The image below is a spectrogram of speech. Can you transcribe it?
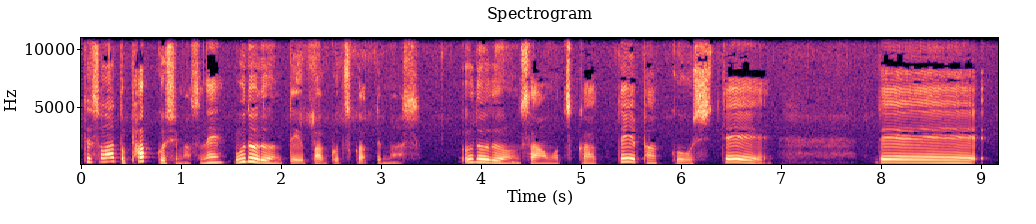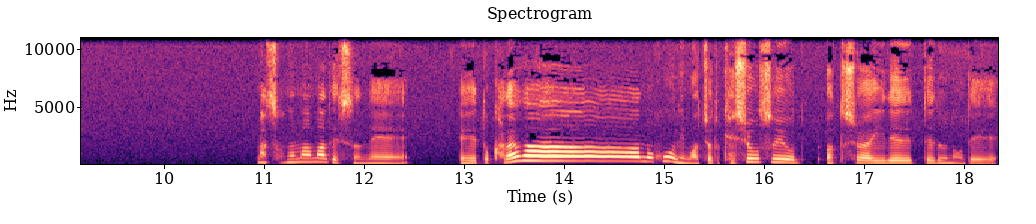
でその後パックしますね。ウルルンっていうパック使ってます。ウルルンさんを使ってパックをしてで、まあ、そのままですね。えーと体の方にもちょっと化粧水を私は入れてるので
